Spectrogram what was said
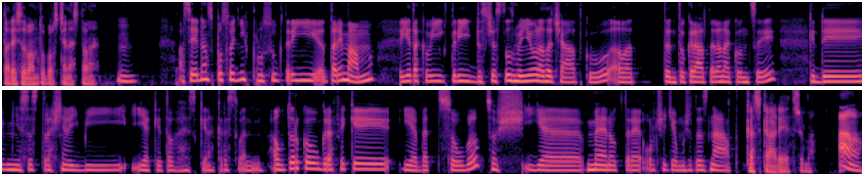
Tady se vám to prostě nestane. Hmm. Asi jeden z posledních plusů, který tady mám, je takový, který dost často zmiňuji na začátku, ale tentokrát teda na konci, kdy mně se strašně líbí, jak je to hezky nakreslený. Autorkou grafiky je Beth Sobel, což je jméno, které určitě můžete znát. Kaskádie třeba. Ano,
